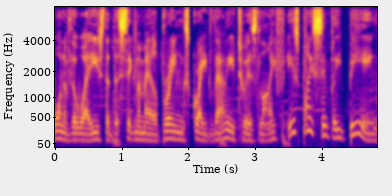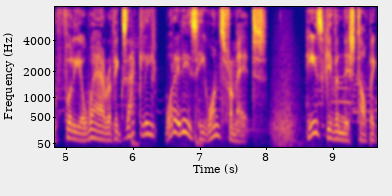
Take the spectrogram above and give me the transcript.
One of the ways that the Sigma male brings great value to his life is by simply being fully aware of exactly what it is he wants from it. He's given this topic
